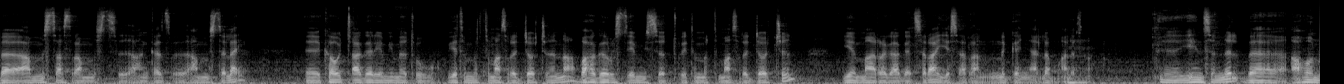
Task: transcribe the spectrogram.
በ515 አንቀጽ አምስት ላይ ከውጭ ሀገር የሚመጡ የትምህርት ማስረጃዎችንና በሀገር ውስጥ የሚሰጡ የትምህርት ማስረጃዎችን የማረጋገጥ ስራ እየሰራን እንገኛለን ማለት ነው። ይህን ስንል በአሁኑ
